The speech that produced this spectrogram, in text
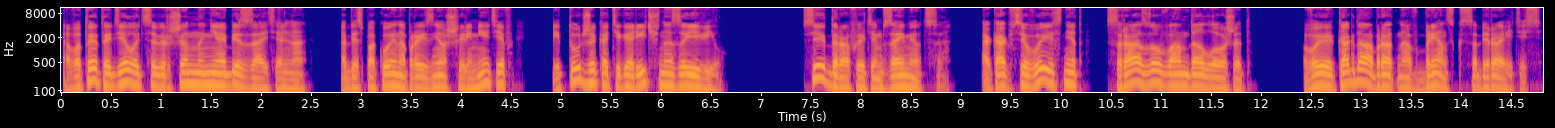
«А вот это делать совершенно не обязательно», — обеспокоенно произнес Шереметьев и тут же категорично заявил. «Сидоров этим займется, а как все выяснит, сразу вам доложит. Вы когда обратно в Брянск собираетесь?»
